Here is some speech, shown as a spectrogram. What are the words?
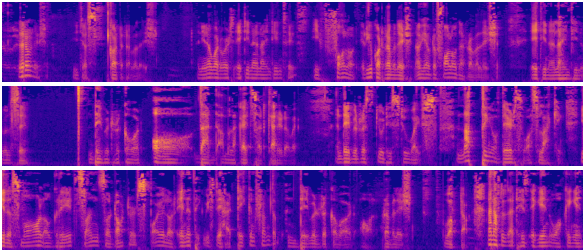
Revelation. The revelation. He just got a revelation. And you know what verse 18 and 19 says? He followed. You got revelation. Now you have to follow that revelation. 18 and 19 will say, David recovered all that the Amalekites had carried away. And David rescued his two wives. Nothing of theirs was lacking. Either small or great, sons or daughters, spoil or anything which they had taken from them. And David recovered all. Revelation worked out. And after that he's again walking in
